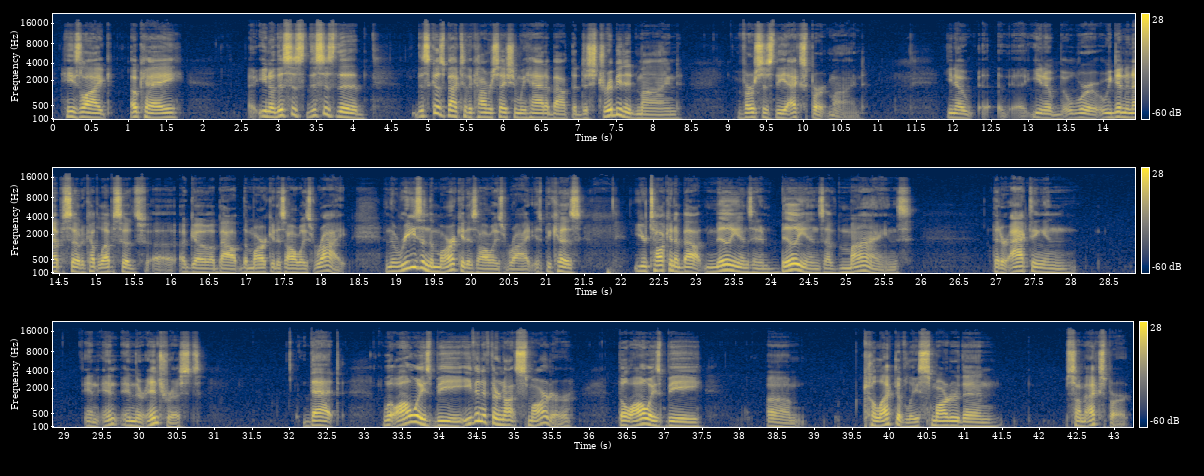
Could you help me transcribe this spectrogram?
He's like, okay, you know, this is this is the this goes back to the conversation we had about the distributed mind versus the expert mind. You know, uh, you know, we're, we did an episode a couple episodes uh, ago about the market is always right. And the reason the market is always right is because you're talking about millions and billions of minds that are acting in in in, in their interest that will always be even if they're not smarter they'll always be um, collectively smarter than some expert.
